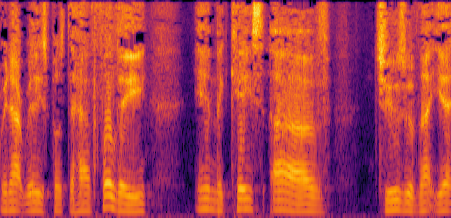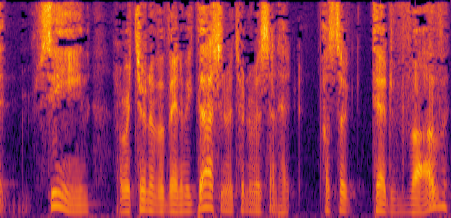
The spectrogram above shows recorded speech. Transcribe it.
we're not really supposed to have fully in the case of Jews who have not yet seen a return of a Beit Mikdash and a return of a Sanhedrin. Pasuk Tet Vav,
